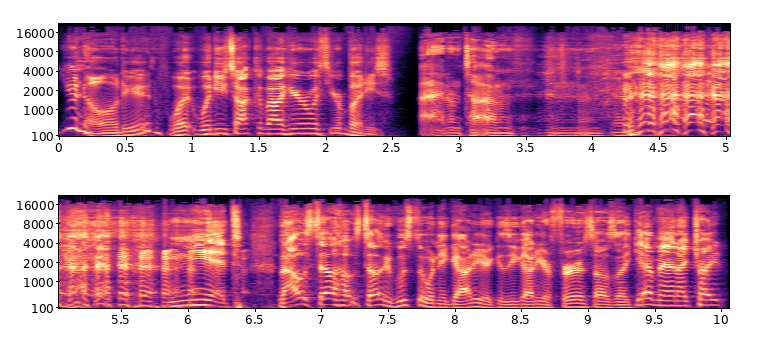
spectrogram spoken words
you know, dude. What what do you talk about here with your buddies? I don't. T- I don't. Niet. Now I was telling I was telling Gusto when he got here because he got here first. I was like, yeah, man. I tried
